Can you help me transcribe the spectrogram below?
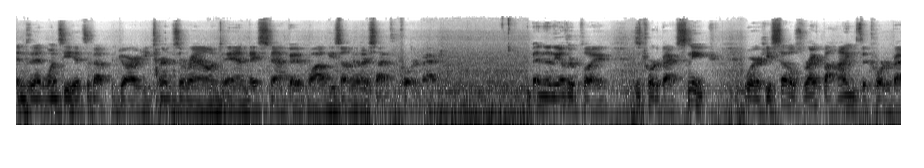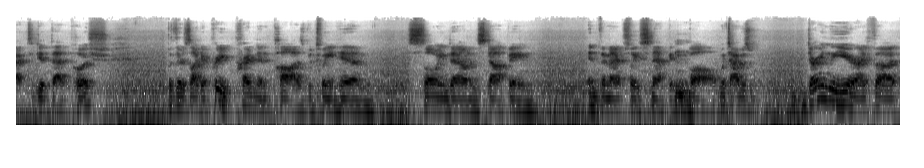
and then once he hits about the guard, he turns around and they snap it while he's on the other side of the quarterback. And then the other play is a quarterback sneak, where he settles right behind the quarterback to get that push, but there's like a pretty pregnant pause between him slowing down and stopping and them actually snapping the hmm. ball, which I was during the year I thought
